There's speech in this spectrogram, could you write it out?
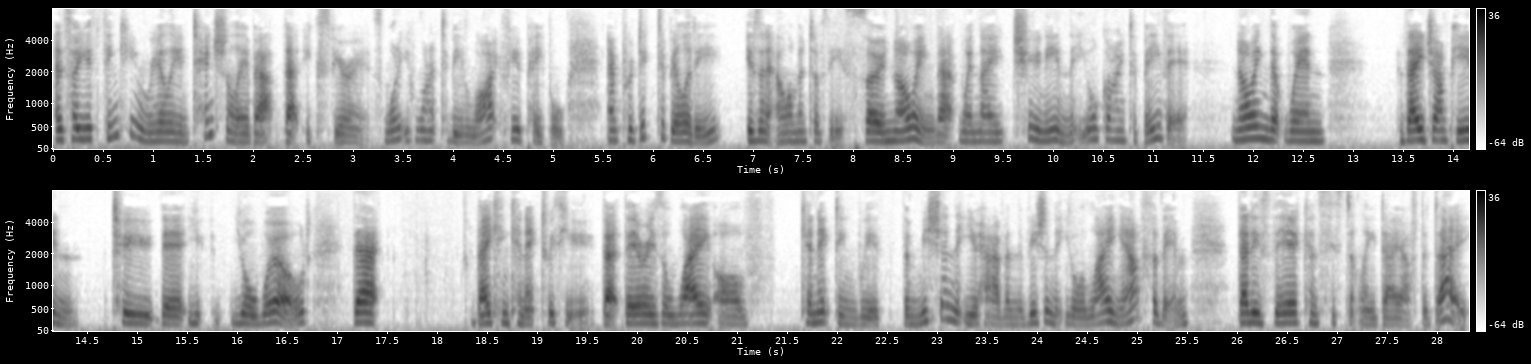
And so you're thinking really intentionally about that experience, what you want it to be like for your people. And predictability is an element of this. So knowing that when they tune in that you're going to be there, knowing that when they jump in to their your world that they can connect with you, that there is a way of connecting with the mission that you have and the vision that you're laying out for them that is there consistently day after day.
